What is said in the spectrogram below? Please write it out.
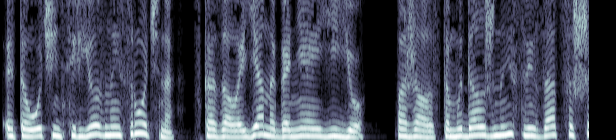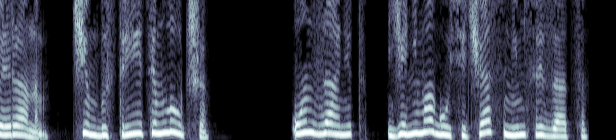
«Это очень серьезно и срочно», — сказала я, нагоняя ее. Пожалуйста, мы должны связаться с Шайраном. Чем быстрее, тем лучше. Он занят. Я не могу сейчас с ним связаться.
